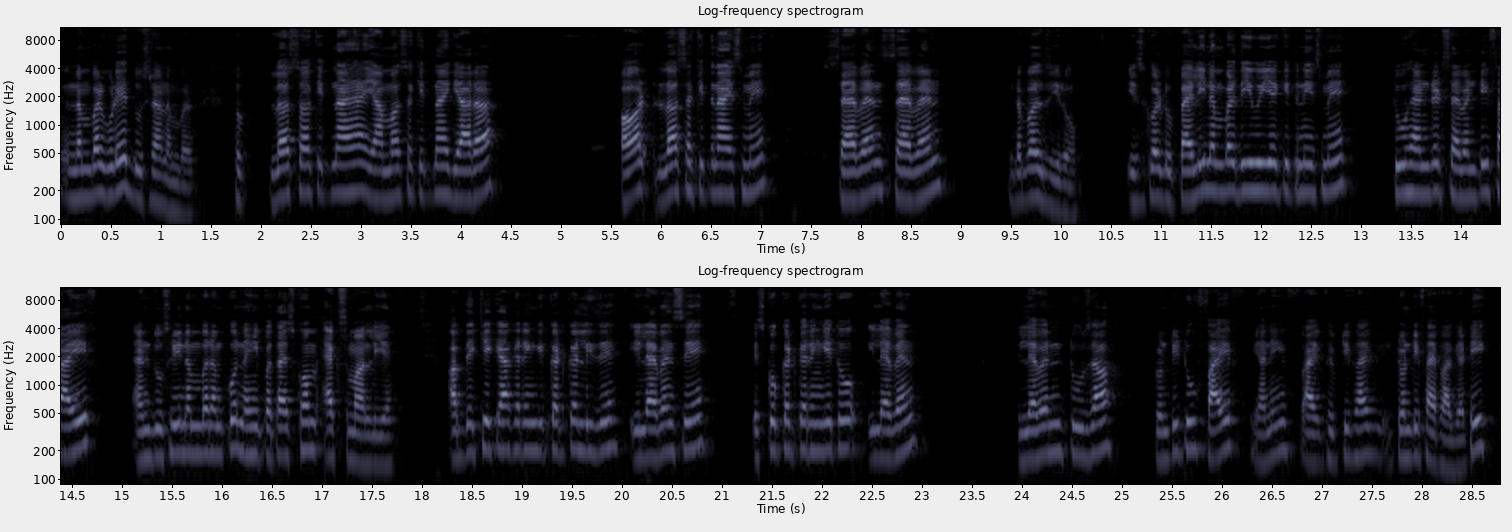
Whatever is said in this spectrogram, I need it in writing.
नंबर गुड़े दूसरा नंबर। तो ल, स कितना है? या म कितना है? ग्यारह। और ल स कितना है इसमें? Seven seven, double zero. Is equal to पहली नंबर दी हुई है कितनी इसमें? Two hundred seventy five. And दूसरी नंबर हमको नहीं पता, इसको हम एक्स मान लिए। अब देखिए क्या करेंगे, कट कर लीजिए। इलेवन से इसको कट करेंगे तो इलेवन इलेवन टू ज़ा ट्वेंटी टू फाइव, यानी five, fifty five, twenty five आ गया, ठीक?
